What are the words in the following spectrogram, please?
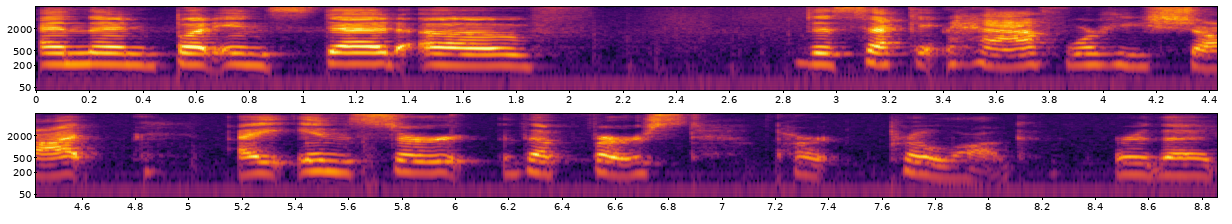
and then but instead of the second half where he's shot, I insert the first part prologue or the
